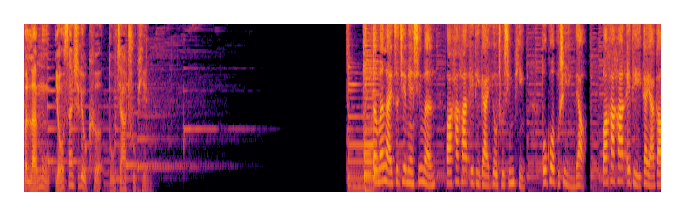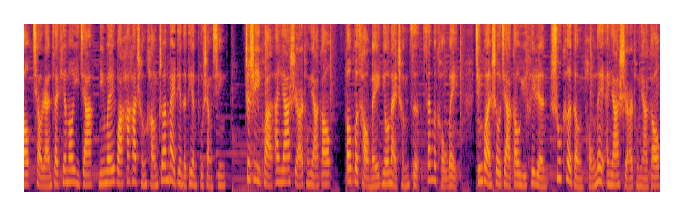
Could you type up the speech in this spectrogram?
本栏目由三十六氪独家出品。本文来自界面新闻。娃哈哈 AD 钙又出新品，不过不是饮料。娃哈哈 AD 钙牙膏悄然在天猫一家名为娃哈哈成行专卖店的店铺上新。这是一款按压式儿童牙膏，包括草莓、牛奶、橙子三个口味。尽管售价高于黑人、舒克等同类按压式儿童牙膏。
